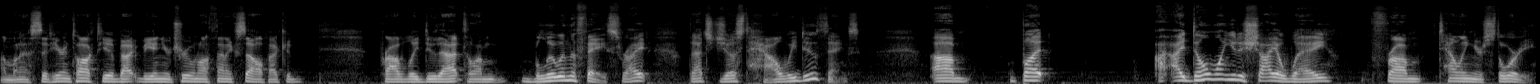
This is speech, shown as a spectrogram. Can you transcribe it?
I'm going to sit here and talk to you about being your true and authentic self. I could probably do that till I'm blue in the face, right? That's just how we do things. Um, but I, I don't want you to shy away from telling your story.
